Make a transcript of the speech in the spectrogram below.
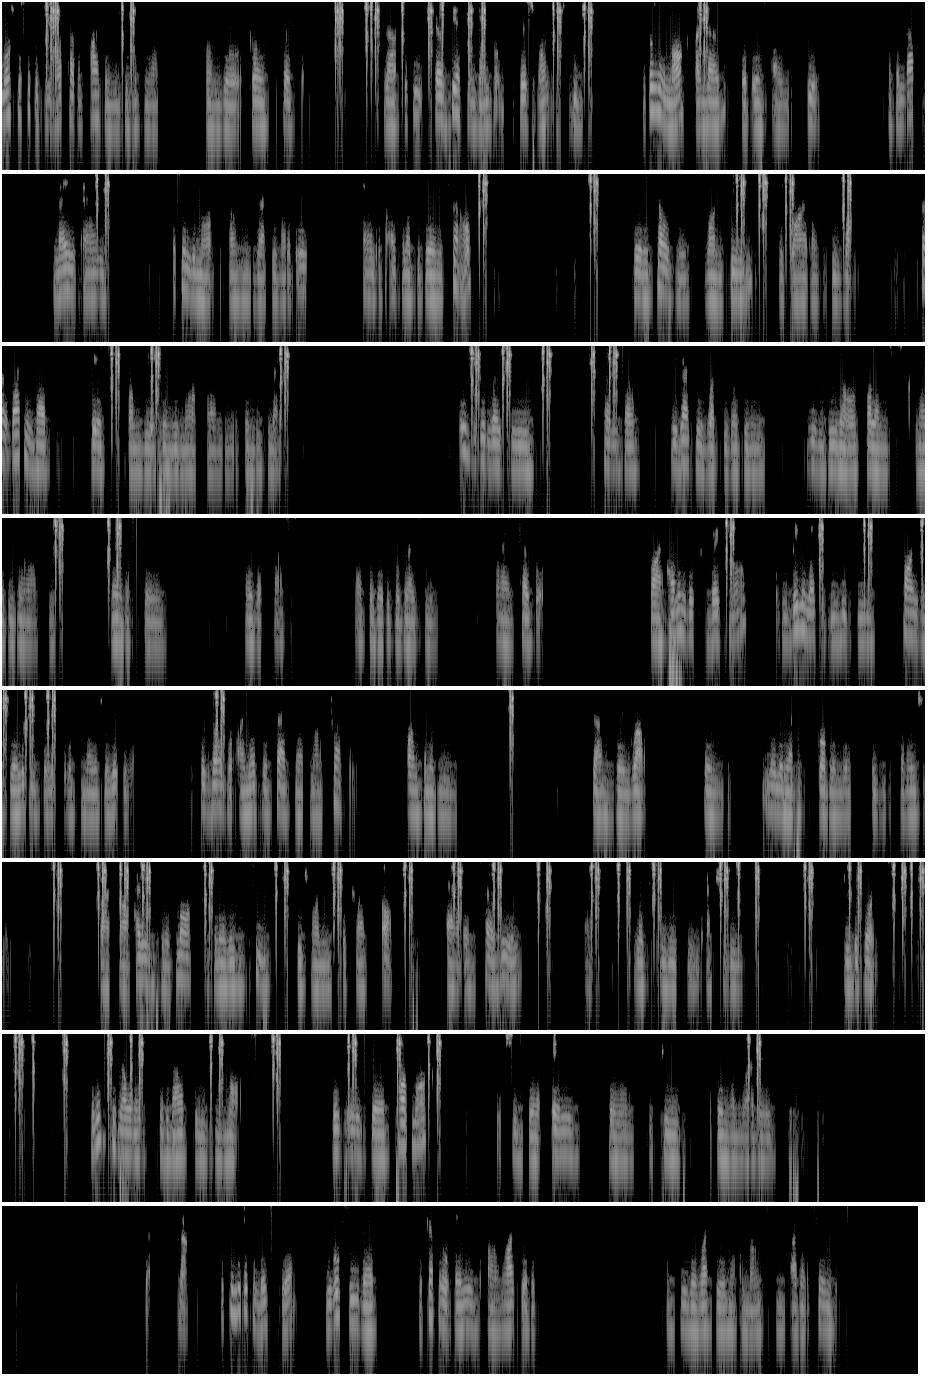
more specifically, what type of item you'll be looking at from your drawings perspective. Now, if you go here, for example, this one is B. Because the mark, I know it is a B. Open that, name and assembly mark me exactly what it is. And if I open up the game itself, it tells me 1B is as B1. So that means that is from the assembly mark and the assembly name. Is a good way to tell yourself exactly what you are doing. These are all columns, no, these are all just the stairs, those are truss, that's a vertical bracing, and so forth. By having the correct mark, it really makes it easy to find what you're looking for know what you're looking at. For example, I know for a fact that my trusses aren't going to be done very well. They normally have a problem with the arrangement. But by having the correct mark, you can already see which one is the truss of. And in so doing, uh, makes it easy to actually do the drawings. The next thing I want to talk about is marks. This is the part mark, which is the N or the P, depending on what it is. Yeah. Now, if you look at the list here, you will see that the capital N's are right here, but these are right here amongst the other assemblies.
